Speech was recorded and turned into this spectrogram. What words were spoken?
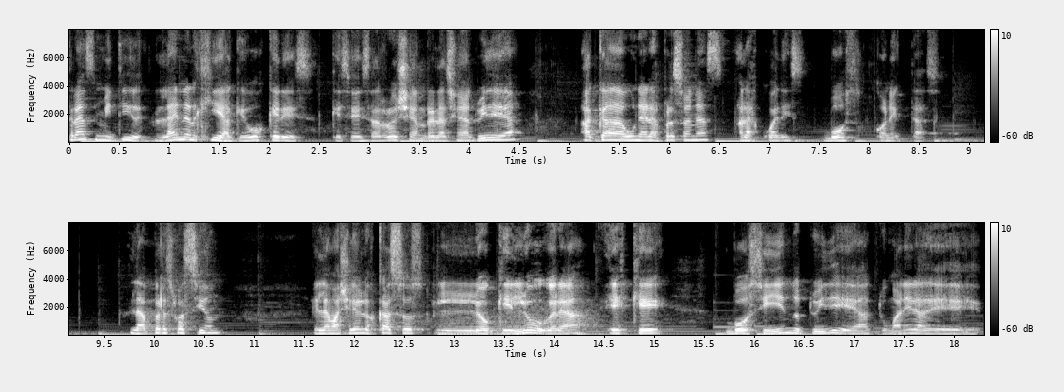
transmitir la energía que vos querés que se desarrolle en relación a tu idea a cada una de las personas a las cuales vos conectás. La persuasión, en la mayoría de los casos, lo que logra es que vos siguiendo tu idea, tu manera de,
